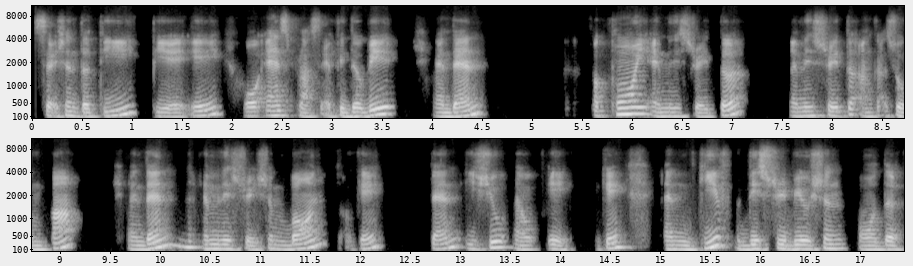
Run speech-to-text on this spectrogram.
section 30, PAA, or S plus affidavit, and then appoint administrator, administrator angkat sumpah, and then administration bond, okay, then issue LA, okay, and give distribution order.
